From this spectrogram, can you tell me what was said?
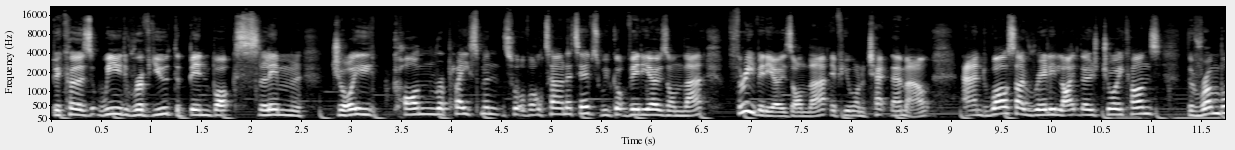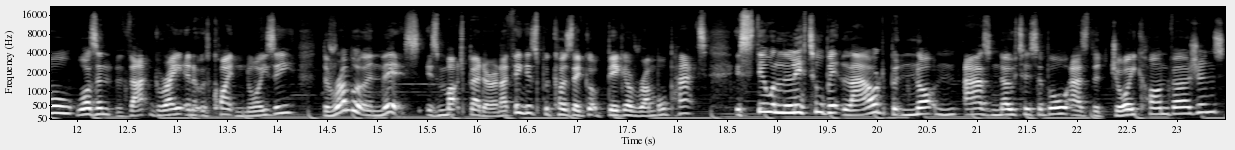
because we'd reviewed the Binbok Slim Joy-Con replacement sort of alternatives. We've got videos on that, three videos on that if you want to check them out. And whilst I really like those Joy-Cons, the rumble wasn't that great and it was quite noisy. The rumble in this is much better. And I think it's because they've got big bigger rumble packs. It's still a little bit loud, but not as noticeable as the Joy-Con versions.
